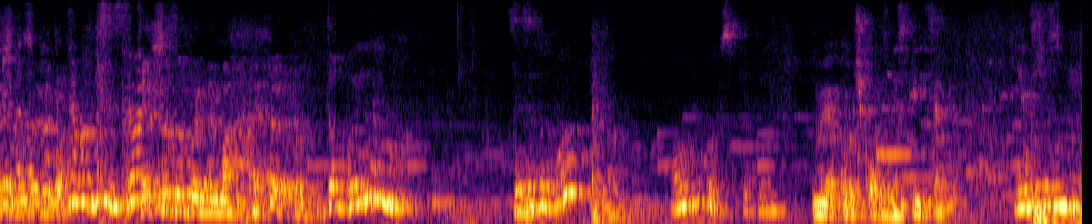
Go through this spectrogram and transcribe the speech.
треба бізнес, треба? Це що доби нема. Доби нема? Це за добу? О, Господи. Ну, я крючком, не спицями. Я зрозуміла.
